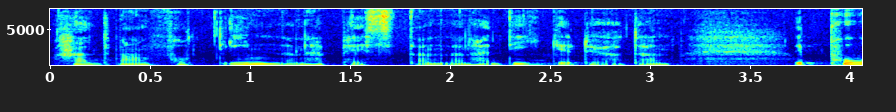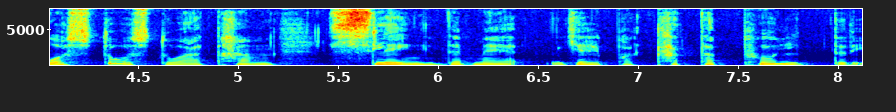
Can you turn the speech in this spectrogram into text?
hade man fått in den här pesten, den här digerdöden. Det påstås då att han slängde med hjälp av katapulter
